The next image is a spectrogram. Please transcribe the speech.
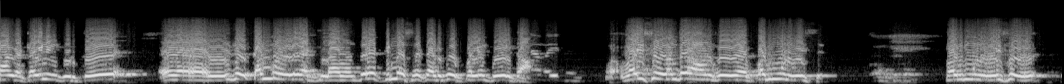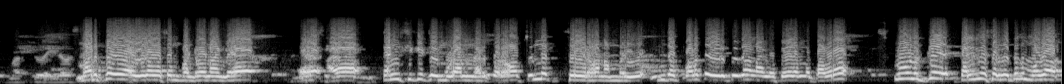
நாங்க ட்ரைனிங் கொடுத்து அஹ், இது கம்பு விளையாட்டுல வந்து கின்னஸ் ரெக்கார்டுக்கு ஒரு பையன் போயிருக்கான். வயசு வந்து அவனுக்கு பதிமூணு வயசு. பதிமூணு வயசு மருத்துவ இலவச மருத்துவ இலவசம் பண்றோம் நாங்க. கண் சிகிச்சை முகாம் நடத்துறோம் சுண்ணத் செய்யறோம் நம்ம இந்த பணத்தை எடுத்துதான் நாங்க செய்யறோமே தவிர ஸ்கூலுக்கு கல்வி சங்கத்துக்கு முதல்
